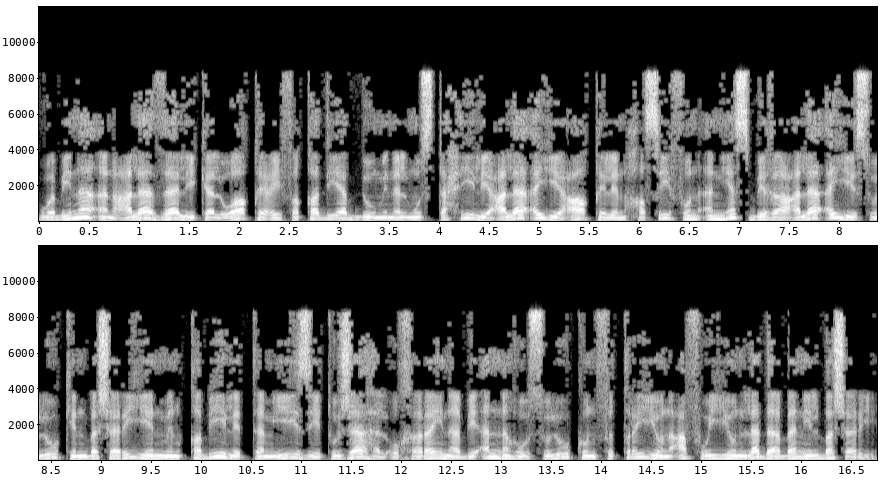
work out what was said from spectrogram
وبناء على ذلك الواقع فقد يبدو من المستحيل على أي عاقل حصيف أن يسبغ على أي سلوك بشري من قبيل التمييز تجاه الآخرين بأنه سلوك فطري عفوي لدى بني البشر.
